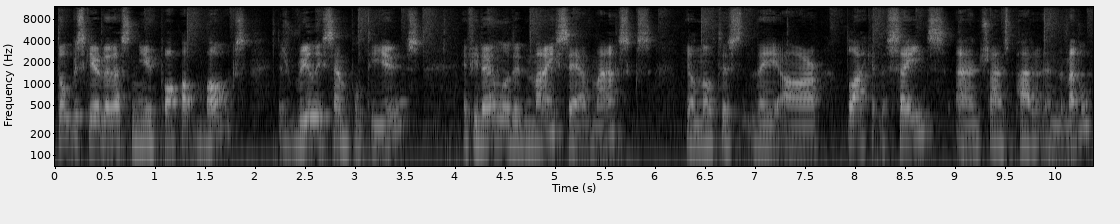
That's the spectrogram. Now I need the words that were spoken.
Don't be scared of this new pop-up box, it's really simple to use. If you downloaded my set of masks, you'll notice they are black at the sides and transparent in the middle.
